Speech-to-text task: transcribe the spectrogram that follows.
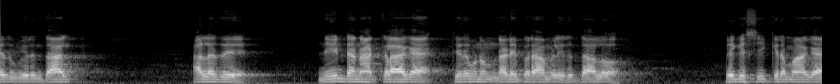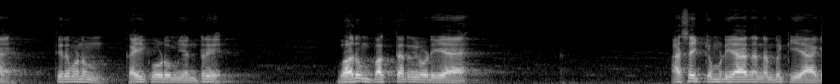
ஏதும் இருந்தால் அல்லது நீண்ட நாட்களாக திருமணம் நடைபெறாமல் இருந்தாலோ வெகு சீக்கிரமாக திருமணம் கைகூடும் என்று வரும் பக்தர்களுடைய அசைக்க முடியாத நம்பிக்கையாக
